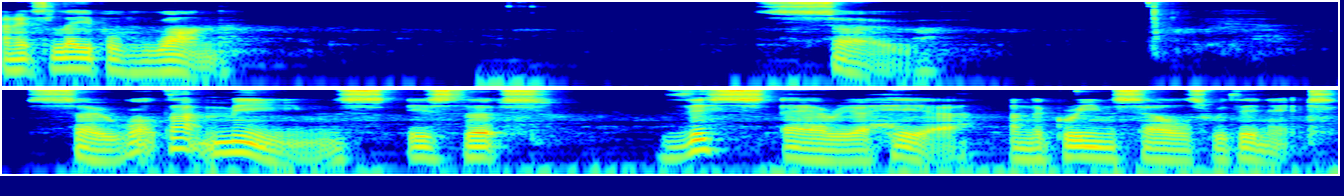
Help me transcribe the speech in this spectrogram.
and it's labeled 1. So, so what that means is that this area here and the green cells within it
